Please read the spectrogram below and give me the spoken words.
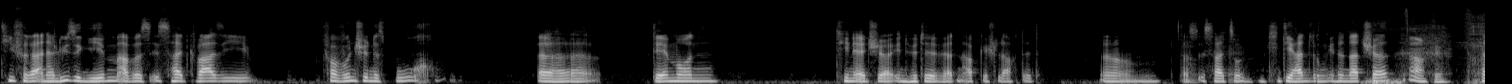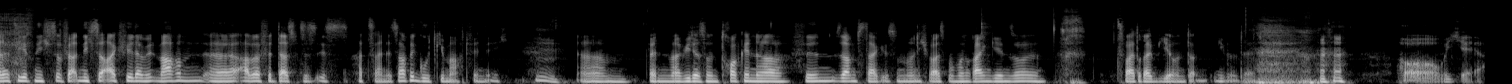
tiefere Analyse geben, aber es ist halt quasi verwunschenes Buch, äh, Dämon, Teenager in Hütte werden abgeschlachtet. Ähm, das ist halt so die Handlung in a nutshell. Ah, okay. Lässt sich jetzt nicht so, nicht so arg viel damit machen, äh, aber für das, was es ist, hat seine Sache gut gemacht, finde ich. Hm. Ähm, wenn mal wieder so ein trockener Film Samstag ist und man nicht weiß, wo man reingehen soll, zwei, drei Bier und dann Evil Dead. Oh yeah.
